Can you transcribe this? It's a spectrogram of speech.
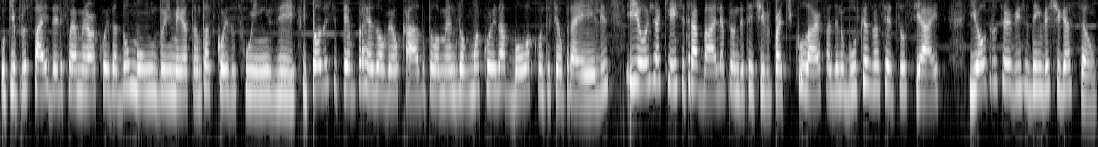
o que para os pais dele foi a melhor coisa do mundo em meio a tantas coisas ruins e, e todo esse tempo para resolver o caso, pelo menos alguma coisa boa aconteceu para eles. E hoje a Casey trabalha para um detetive particular fazendo buscas nas redes sociais e outros serviços de investigação.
